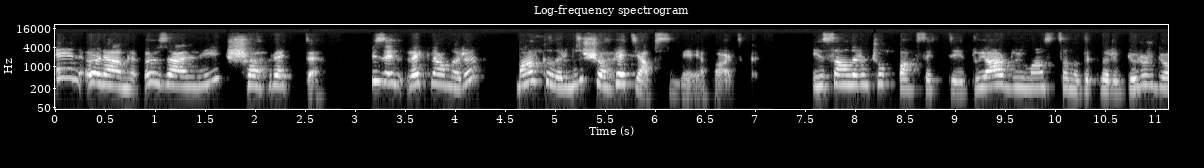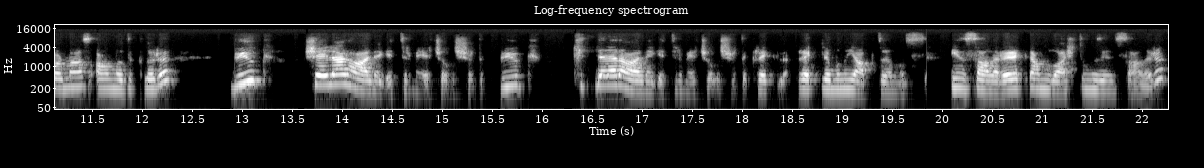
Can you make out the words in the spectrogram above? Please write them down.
en önemli özelliği şöhretti. Biz reklamları markalarımızı şöhret yapsın diye yapardık. İnsanların çok bahsettiği, duyar duymaz tanıdıkları, görür görmez anladıkları büyük şeyler haline getirmeye çalışırdık. Büyük kitleler haline getirmeye çalışırdık reklamını yaptığımız insanlara, reklam ulaştığımız insanları.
